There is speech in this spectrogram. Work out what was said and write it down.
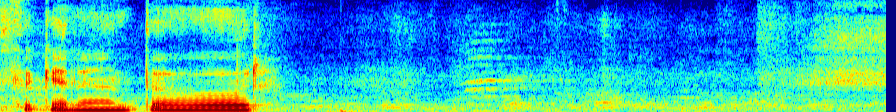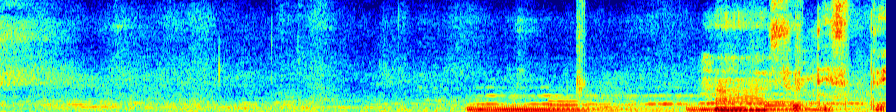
असं केल्यानंतर हां असं दिसते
